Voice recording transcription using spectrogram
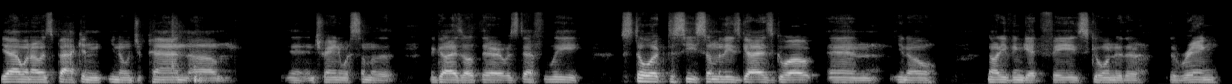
yeah, when I was back in you know Japan um, and, and, training with some of the, the guys out there, it was definitely stoic to see some of these guys go out and you know not even get phased going to the the ring.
